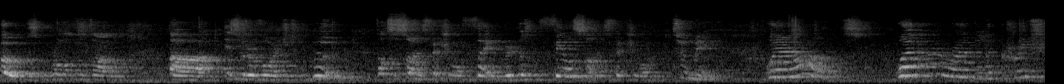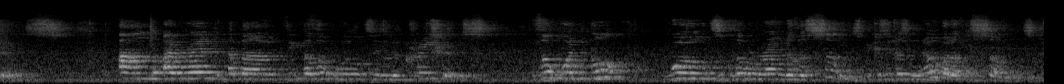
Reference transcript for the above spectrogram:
pose rather than uh, is there a voyage to the moon? That's a science fictional thing, but it doesn't feel science fictional to me. Whereas, when I read Lucretius, and I read about the other worlds in Lucretius, that were not worlds that were around other suns, because he doesn't know about other suns,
